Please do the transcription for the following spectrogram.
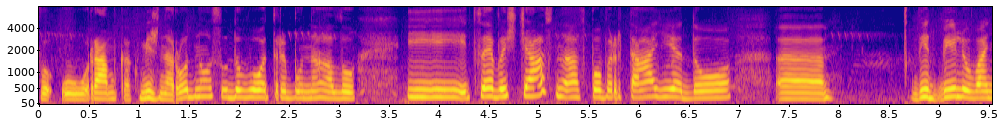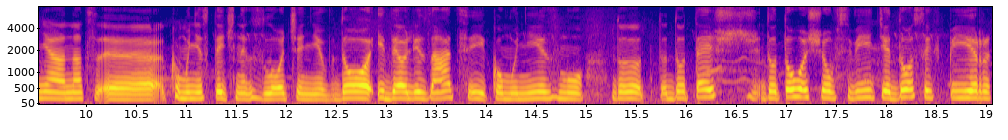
в, у рамках міжнародного судового трибуналу. І це весь час нас повертає до е, відбілювання нац... е, комуністичних злочинів, до ідеалізації комунізму, до, до, те, до того, що в світі до сих пір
